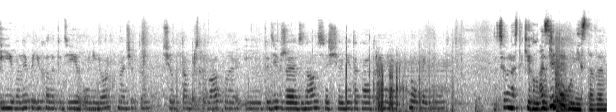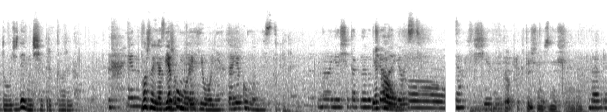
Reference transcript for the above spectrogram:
І вони поїхали тоді у Нью-Йорк, начебто, щоб там проспівати. І тоді вже дізналися, що є така країна, ну, Україна. Це у нас такі А з якого міста Леонтович? Де він щедрик творив? Можна я В якому регіоні та в якому місті? Ну, я ще так не Яка вивчала область? його. Та практично знищення. Добре,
